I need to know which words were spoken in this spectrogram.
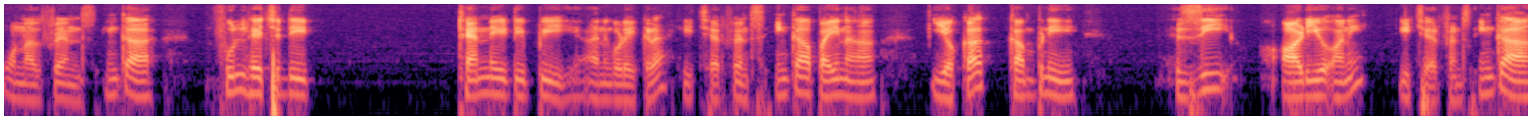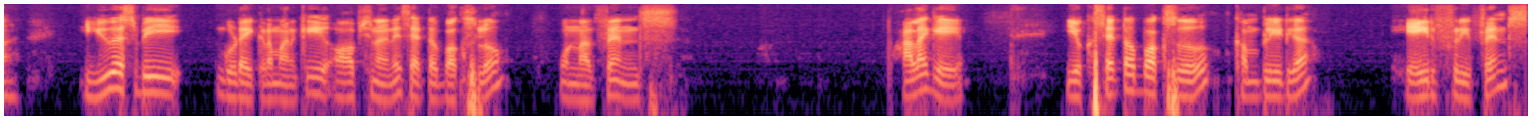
ఉన్నది ఫ్రెండ్స్. ఇంకా ఫుల్ హెచ్డి టెన్ ఎయిటీపీ అని కూడా ఇక్కడ ఇచ్చారు ఫ్రెండ్స్. ఇంకా పైన ఈ యొక్క కంపెనీ జీ ఆడియో అని ఇచ్చారు ఫ్రెండ్స్. ఇంకా యూఎస్బి కూడా ఇక్కడ మనకి ఆప్షన్ అనేది సెటప్ బాక్స్లో ఉన్నది ఫ్రెండ్స్. అలాగే ఈ యొక్క సెటప్ బాక్స్ కంప్లీట్గా ఎయిర్ ఫ్రీ ఫ్రెండ్స్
